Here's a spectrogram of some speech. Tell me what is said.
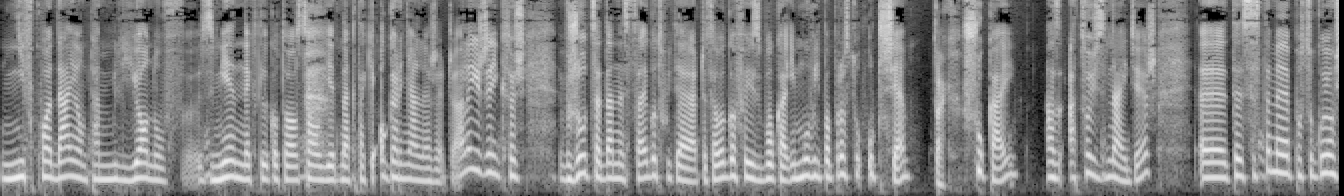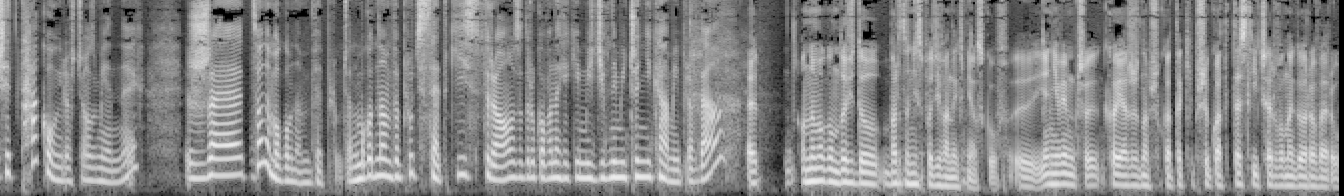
nie wkładają tam milionów zmiennych, tylko to są jednak takie ogarnialne rzeczy. Ale jeżeli ktoś wrzuca dane z całego Twittera czy całego Facebooka i mówi po prostu ucz się, tak. szukaj, a, a coś znajdziesz, e, te systemy posługują się taką ilością zmiennych, że co one mogą nam wypluć? One mogą nam wypluć setki stron zadrukowanych jakimiś dziwnymi czynnikami, prawda? E, one mogą dojść do bardzo niespodziewanych wniosków. E, ja nie wiem, czy kojarzysz na przykład taki przykład Tesli czerwonego roweru.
